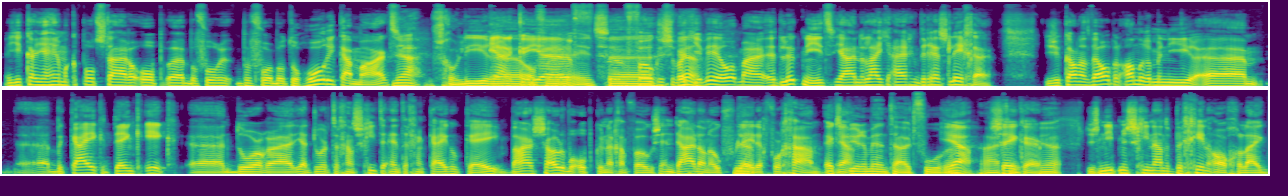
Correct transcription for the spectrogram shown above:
je kan je helemaal kapot staren op eh, bijvoor- bijvoorbeeld de horecamarkt. Ja, scholieren Ja, dan kun je of eh, iets, focussen wat ja. je wil, maar het lukt niet. Ja, en dan laat je eigenlijk de rest liggen. Dus je kan het wel op een andere manier ehm, eh, bekijken, denk ik. eh, door, eh, ja, door te gaan schieten en te gaan kijken, oké, waar zouden we op kunnen gaan focussen? En daar dan ook volledig voor gaan. Ja. Experimenten uitvoeren. Ja, eigenlijk. zeker. Ja. Dus niet misschien aan het begin al gelijk.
